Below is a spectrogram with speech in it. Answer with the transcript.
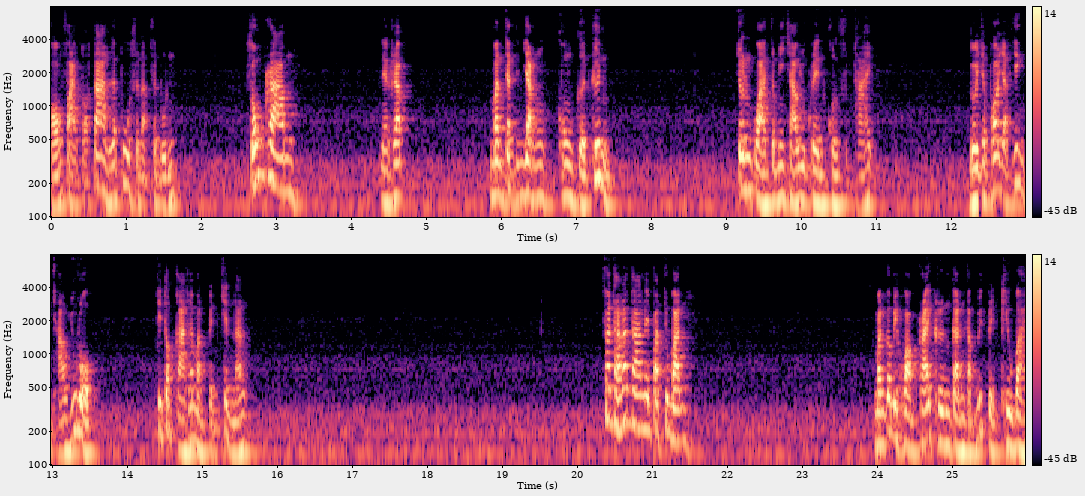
ของฝ่ายต่อต้านและผู้สนับสนุน สงครามเนี่ยครับ มันจะยังคงเกิดขึ้น จนกว่าจะมีชาวยูเครนคนสุดท้าย โดยเฉพาะอย่างยิ่งชาวยุโรปที่ต้องการให้มันเป็นเช่นนั้น สถานการณ์ในปัจจุบัน มันก็มีความคล้ายคลึงกันกับวิกฤตคิวบา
